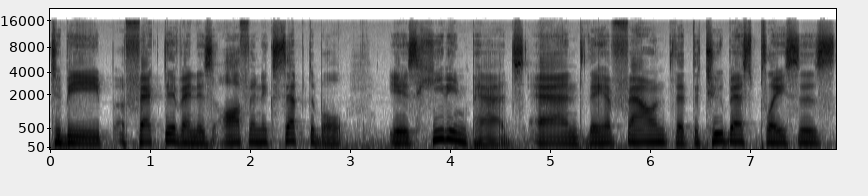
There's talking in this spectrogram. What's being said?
to be effective and is often acceptable is heating pads. And they have found that the two best places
